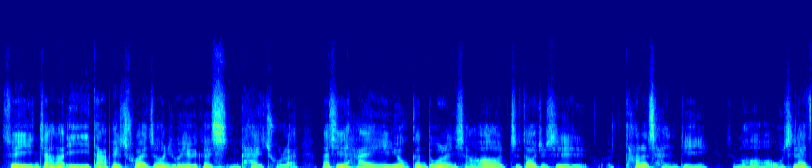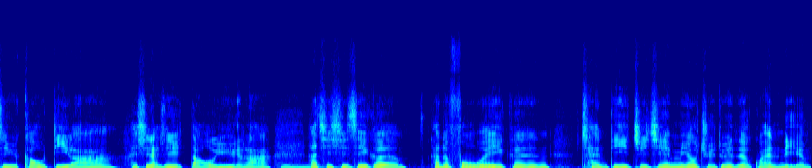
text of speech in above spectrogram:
所以你这样一一搭配出来之后，你会有一个形态出来。那其实还有更多人想要知道，就是它的产地。什么？我是来自于高地啦，还是来自于岛屿啦？嗯、那其实这个它的风味跟产地之间没有绝对的关联，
